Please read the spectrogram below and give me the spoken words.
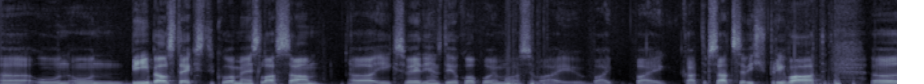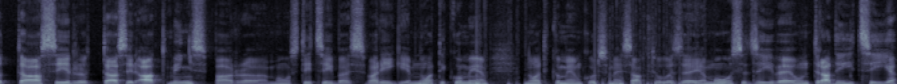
Uh, un, un Bībeles teksti, ko mēs lasām uh, ik svētdienas dievkalpojumos vai, vai vai katrs atsevišķi, privāti. Uh, tās ir, tās ir atmiņas par uh, mūsu ticībai svarīgiem notikumiem, notikumiem, kurus mēs aktualizējam mūsu dzīvē, un tradīcija,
